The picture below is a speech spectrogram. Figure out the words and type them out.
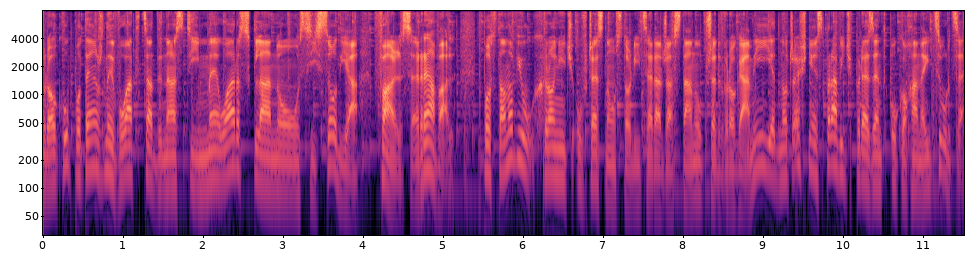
roku potężny władca dynastii Mewar z klanu Sisodia, Fals Rawal, postanowił chronić ówczesną stolicę Rajasthanu przed wrogami i jednocześnie sprawić prezent ukochanej córce.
